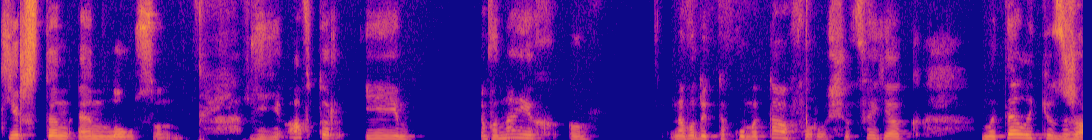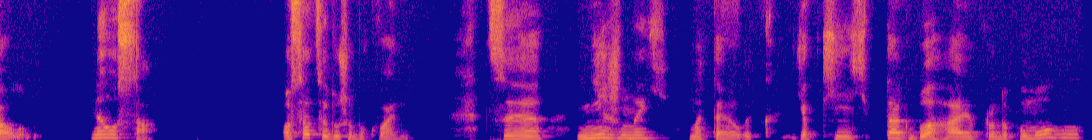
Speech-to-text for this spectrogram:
Кірстен Ен Лоусон, її автор, і вона їх е, наводить таку метафору, що це як метелики з жалом, не оса. Оса це дуже буквально. Це ніжний метелик, який так благає про допомогу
